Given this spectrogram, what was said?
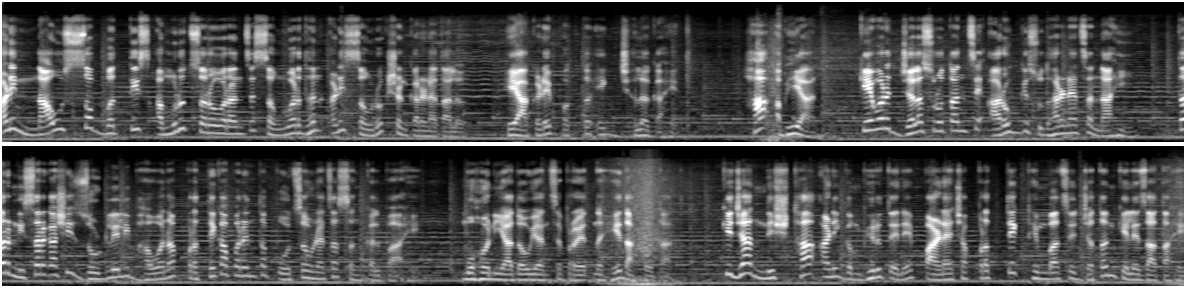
आणि नऊशे बत्तीस अमृत सरोवरांचे संवर्धन आणि संरक्षण करण्यात आलं. हे आकडे फक्त एक झलक आहेत. हा अभियान केवळ जलस्रोतांचे आरोग्य सुधारण्याचा नाही तर निसर्गाशी जोडलेली भावना प्रत्येकापर्यंत पोहोचवण्याचा संकल्प आहे. मोहन यादव यांचे प्रयत्न हे दाखवतात. की ज्या निष्ठा आणि गंभीरतेने पाण्याच्या प्रत्येक थेंबाचे जतन केले जात आहे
